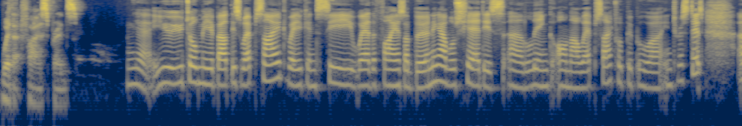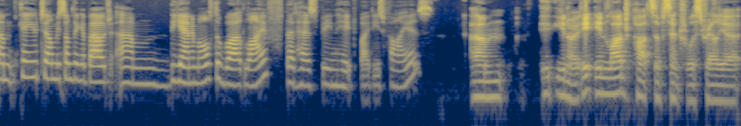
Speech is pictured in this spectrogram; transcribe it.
where that fire spreads. Yeah, you, you told me about this website where you can see where the fires are burning. I will share this uh, link on our website for people who are interested. Um, can you tell me something about um, the animals, the wildlife that has been hit by these fires? Um, you know, in large parts of Central Australia,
